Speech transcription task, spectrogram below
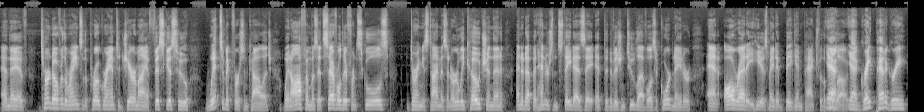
and they have turned over the reins of the program to Jeremiah Fiskus, who went to McPherson College, went off and was at several different schools during his time as an early coach and then ended up at Henderson State as a at the Division 2 level as a coordinator. And already he has made a big impact for the yeah Bulldogs. yeah great pedigree.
